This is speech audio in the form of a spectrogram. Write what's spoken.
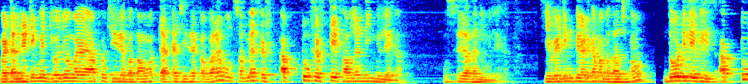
मैटरनिटी में जो जो मैं आपको चीज़ें बताऊँगा क्या क्या चीज़ें कवर है, उन सब में अप टू फिफ्टी थाउज़ेंड ही मिलेगा। उससे ज़्यादा नहीं मिलेगा। ये वेटिंग पीरियड का मैं बता चुका हूँ। दो deliveries up to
